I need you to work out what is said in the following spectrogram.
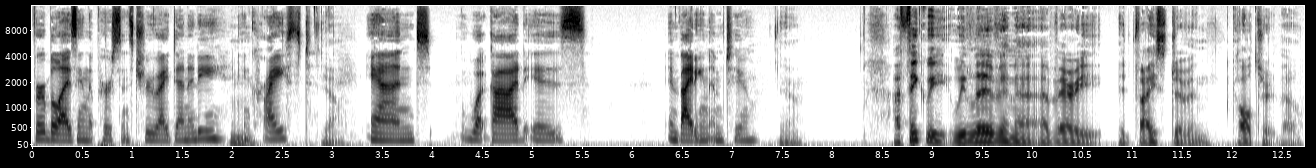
verbalizing the person's true identity in Christ yeah. and what God is inviting them to. Yeah. I think we, we live in a, a very advice driven culture, though.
